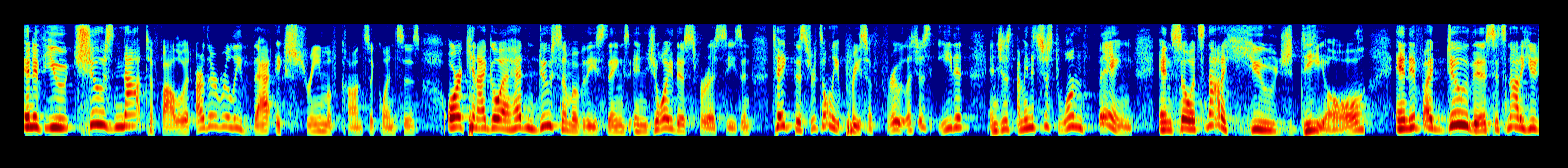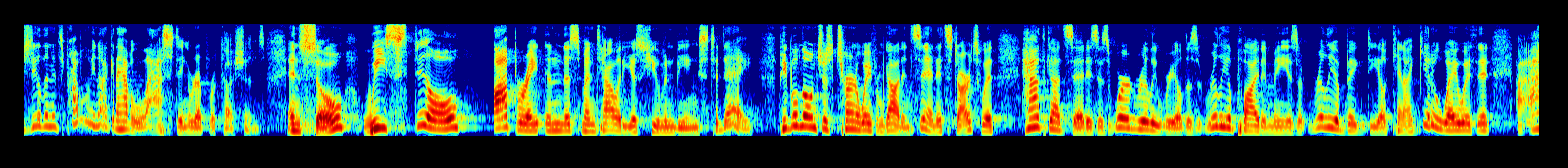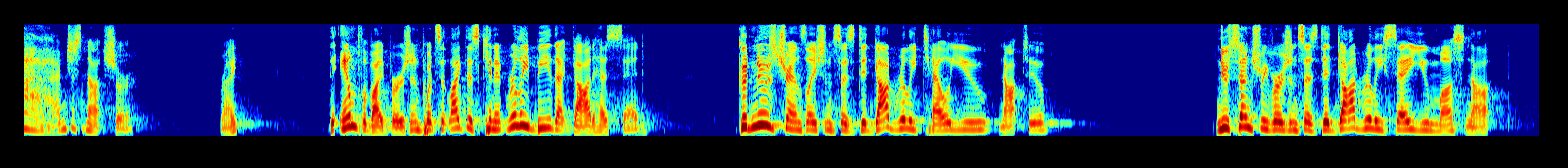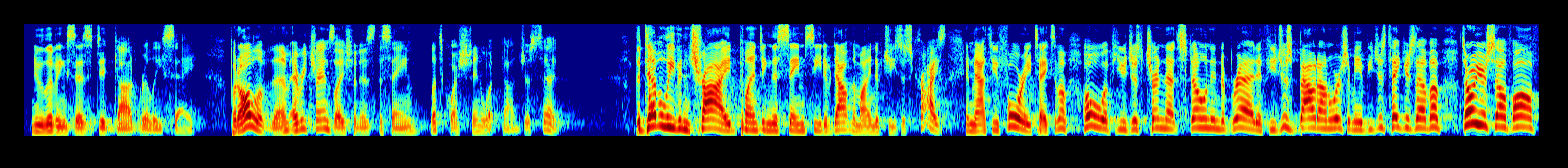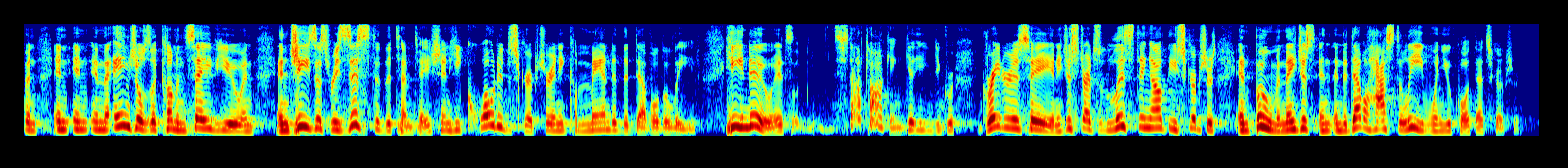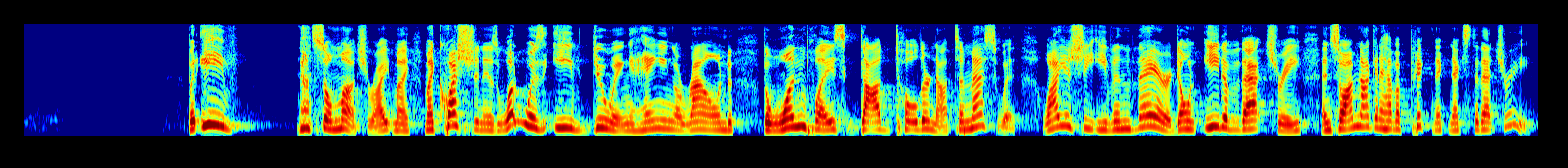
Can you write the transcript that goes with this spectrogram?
And if you choose not to follow it, are there really that extreme of consequences? Or can I go ahead and do some of these things, enjoy this for a season, take this? It's only a piece of fruit. Let's just eat it and just, I mean, it's just one thing. And so it's not a huge deal. And if I do this, it's not a huge deal, then it's probably not going to have lasting repercussions. And so we still operate in this mentality as human beings today. People don't just turn away from God and sin. It starts with, hath God said, is his word really real? Does it really apply to me? Is it really a big deal? Can I get away with it? Ah, I'm just not sure. Right? The Amplified Version puts it like this Can it really be that God has said? Good News Translation says, Did God really tell you not to? New Century Version says, Did God really say you must not? New Living says, Did God really say? But all of them, every translation is the same. Let's question what God just said. The devil even tried planting this same seed of doubt in the mind of Jesus Christ. In Matthew 4, he takes him up. Oh, if you just turn that stone into bread, if you just bow down, worship me, if you just take yourself up, throw yourself off, and, and, and, and the angels will come and save you. And, and Jesus resisted the temptation. He quoted scripture and he commanded the devil to leave. He knew it's stop talking. Greater is he. And he just starts listing out these scriptures, and boom, and they just, and, and the devil has to leave when you quote that scripture. But Eve, not so much, right? My, my question is what was Eve doing hanging around the one place God told her not to mess with? Why is she even there? Don't eat of that tree. And so I'm not going to have a picnic next to that tree.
